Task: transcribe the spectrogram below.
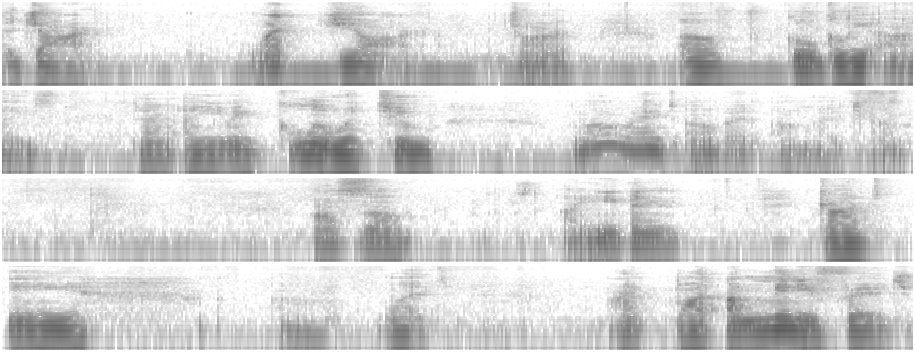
The jar. What jar? Jar of googly eyes. Then I even glue it too. Alright, alright, alright. Um, also, I even got a... Uh, what? I bought a mini fridge.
